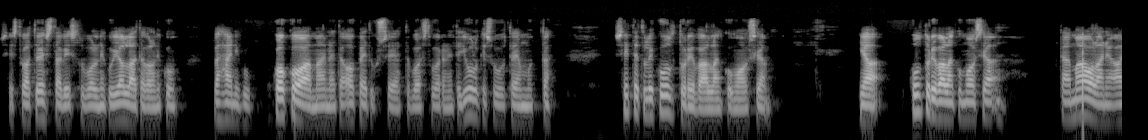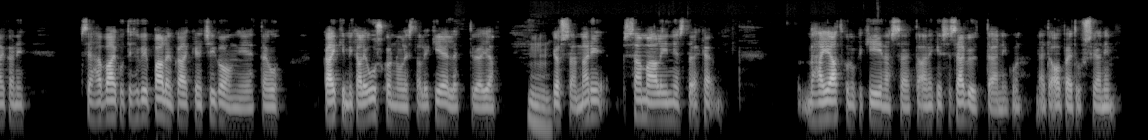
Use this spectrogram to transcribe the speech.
siis 1950-luvulla niin kuin jollain tavalla niin kuin, vähän niin kuin kokoamaan näitä opetuksia, että voisi tuoda niitä julkisuuteen, mutta sitten tuli kulttuurivallankumous ja, ja kulttuurivallankumous ja tämä maolainen aika, niin sehän vaikutti hyvin paljon kaikkeen Qigongiin, että kun kaikki mikä oli uskonnollista oli kiellettyä ja hmm. jossain määrin samaa linjasta ehkä vähän jatkunutkin Kiinassa, että ainakin se sävyttää niin kuin näitä opetuksia, niin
